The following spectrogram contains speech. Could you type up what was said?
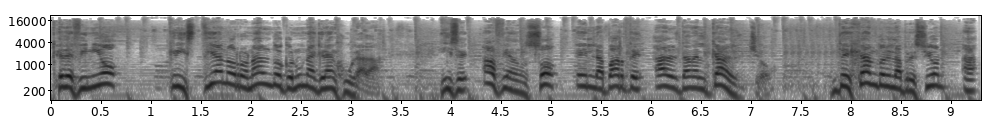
que definió Cristiano Ronaldo con una gran jugada y se afianzó en la parte alta del calcio, dejándole la presión a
